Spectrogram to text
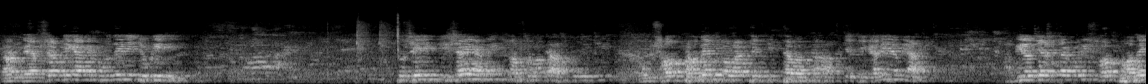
কারণ ব্যবসার দিকে আমি কোনোদিনই ঝুঁকিনি। তো সেই বিষয়ে আমি সবসময় কাজ করেছি। এবং সৎভাবে চলার যে চিন্তা ভাবনা আজকে যেখানেই আমি আছি, আমিও চেষ্টা করি সৎভাবে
